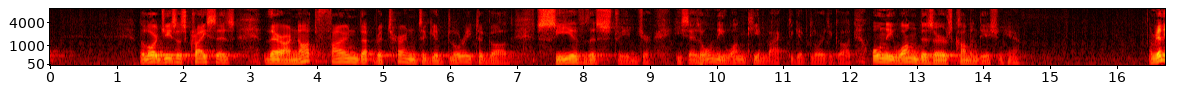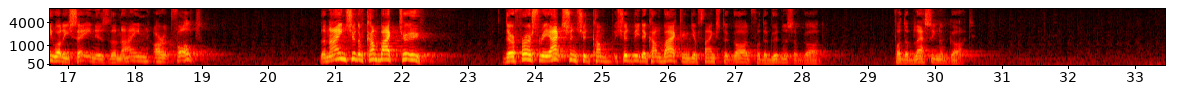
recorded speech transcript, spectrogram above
The Lord Jesus Christ says, There are not found that return to give glory to God, save this stranger. He says, Only one came back to give glory to God. Only one deserves commendation here. And really, what he's saying is the nine are at fault. The nine should have come back too. Their first reaction should, come, should be to come back and give thanks to God for the goodness of God, for the blessing of God.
